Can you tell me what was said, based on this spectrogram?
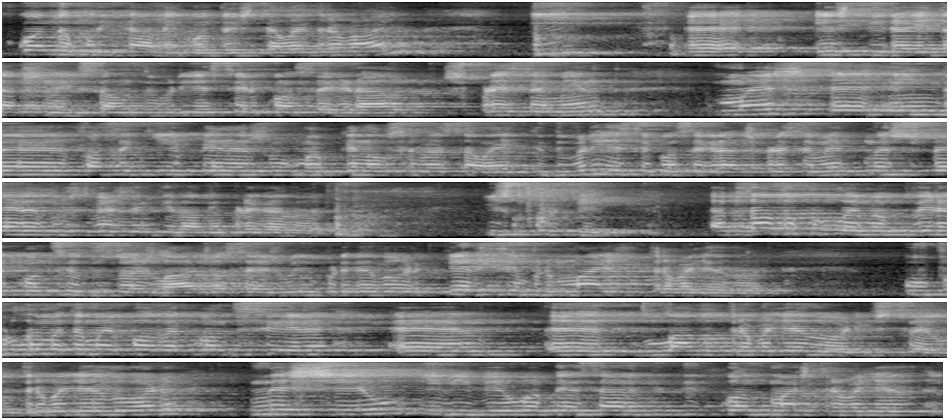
quando aplicada em contexto de teletrabalho e eh, este direito à desconexão deveria ser consagrado expressamente, mas eh, ainda faço aqui apenas uma pequena observação, é que deveria ser consagrado expressamente na esfera dos deveres da entidade empregadora. Isto porquê? Apesar do problema poder acontecer dos dois lados, ou seja, o empregador quer sempre mais do trabalhador, o problema também pode acontecer uh, uh, do lado do trabalhador, isto é, o trabalhador nasceu e viveu a pensar de que quanto mais,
